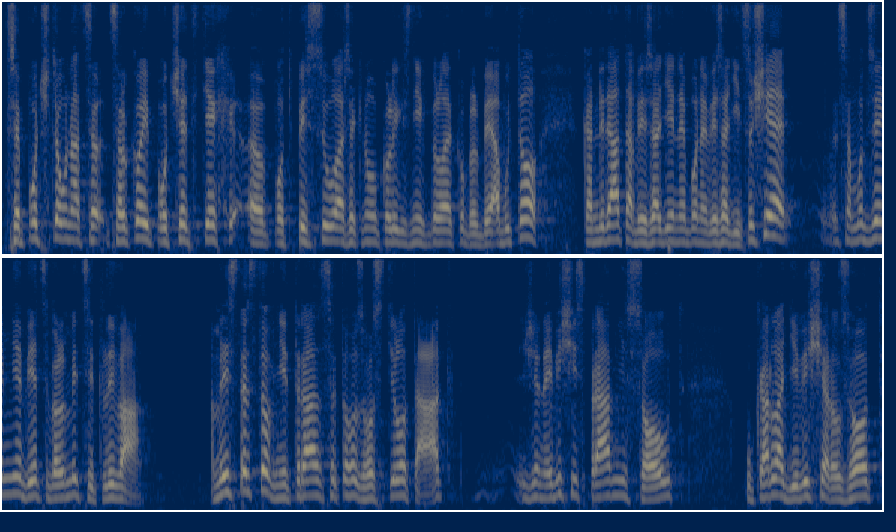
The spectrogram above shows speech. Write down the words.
přepočtou na cel, celkový počet těch uh, podpisů a řeknou, kolik z nich bylo jako blbě. A buď to kandidáta vyřadí nebo nevyřadí, což je samozřejmě věc velmi citlivá. A ministerstvo vnitra se toho zhostilo tak, že nejvyšší správní soud u Karla Diviše rozhod,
